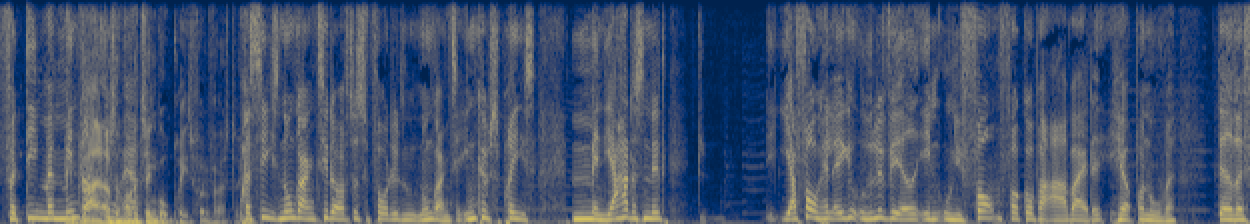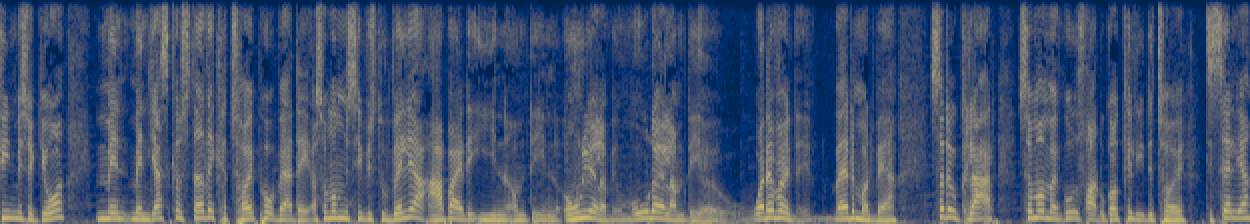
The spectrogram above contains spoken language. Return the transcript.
Fordi med De mindre plejer altså du at få det til en god pris for det første. ikke? Præcis, nogle gange tit og ofte, så får det nogle gange til indkøbspris. Men jeg har det sådan lidt... Jeg får heller ikke udleveret en uniform for at gå på arbejde her på Nova. Det havde været fint, hvis jeg gjorde, men, men jeg skal jo stadigvæk have tøj på hver dag. Og så må man sige, hvis du vælger at arbejde i en, om det er en Only, eller en motor, eller om det er whatever, hvad det måtte være, så er det jo klart, så må man gå ud fra, at du godt kan lide det tøj, de sælger,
